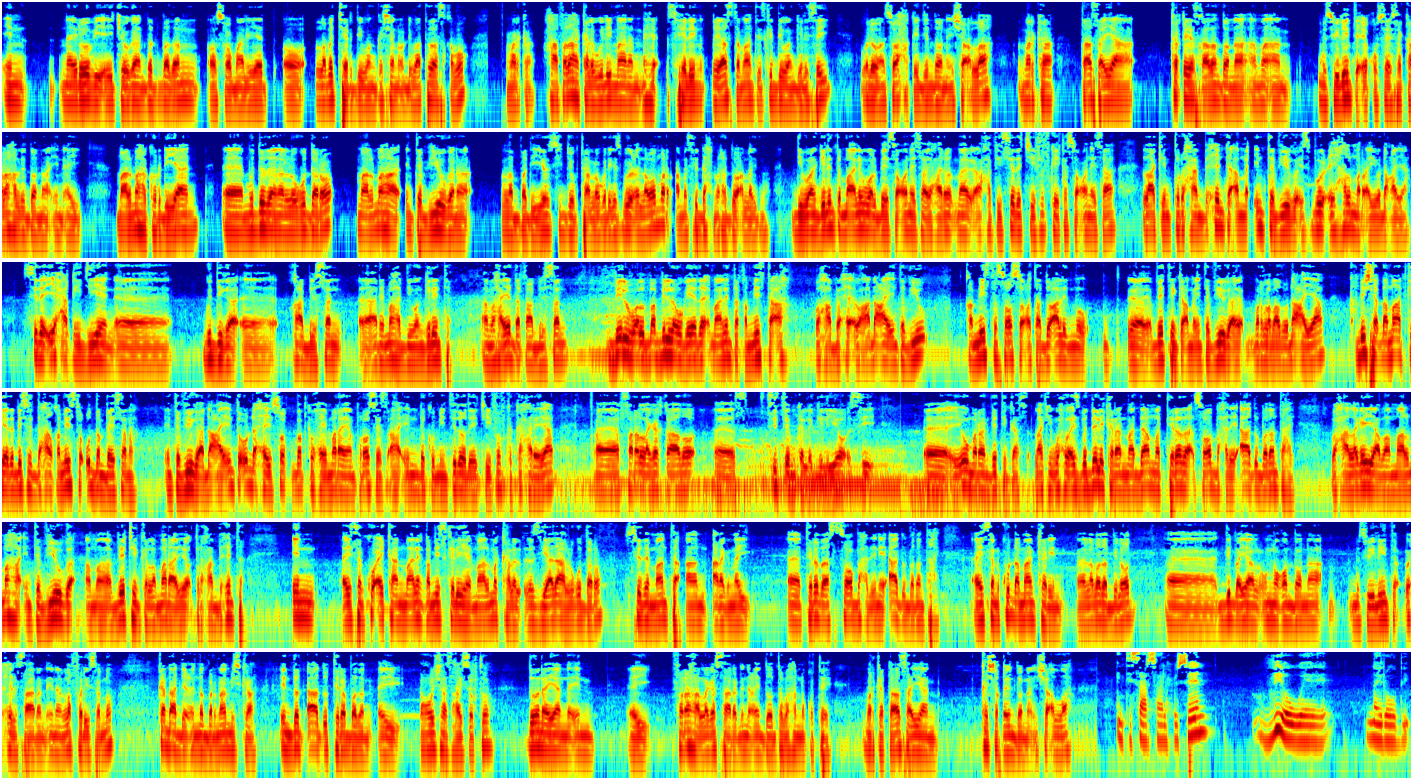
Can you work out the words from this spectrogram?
in nairobi ay joogaan dad badan oo soomaaliyeed oo laba jeer diiwaan gashan oo dhibaatadaas qabo. Marka xaafadaha kale weli maanan helin qiyaasta maanta iska diiwaangelisay walow aan soo xaqiijin doona insha allah. Marka taas ayaa ka qiyaas qaadan doonaa ama aan mas'uuliyiinta ay quseyso kala hadli doonaa in ay maalmaha kordhiyaan. Muddadana lagu daro maalmaha interviewgana la badiyo si joogtaa looga dhigo isbuuci laba mar ama saddex mar hadduu alla idmo. Diiwaangelinta maalin walbay soconaysaa xafiisyada jiifafkay ka soconaysaa laakiin turxaan bixinta ama interviewga isbuucii hal mar ayuu dhacaya. Sida ii xaqiijiyeen guddiga qaabilsan arrimaha diiwaangelinta ama hay'adda qaabilsan bil walba bilowgeeda maalinta khamiista ah waxaa dhacaya interview khamiista soo socota hadduu alidmo vetinka ama interviewga mar labaad uu dhacayaa bisha dhammaadkeeda bisha saddexaad khamiista u dambeysana interviewga dhacaya inta u dhexayso dadka waxay marayaan process ah in dokumentiyadooda ay jiifafka ka xareeyaan fare laga qaado systemka la geliyo si ay u maraan vetinkaas laakiin wax waa isbedeli karaan maadaama tirada soo baxday aada u badan tahay. Waxaa laga yaabaa maalmaha interviewga ama vetinka la marayo turxaan bixinta in aysan ku ekaan maalin khamiis kaliyahay maalmo kale ziyaadaha lagu daro. Sida maanta aan aragnay tiradaas soo baxda inay aada u badan tahay? Aysan ku dhammaan karin labada bilood. Dib ayaan u noqon doonaa mas'uuliyiinta u xil saaran inaan la fadhiisano ka dhaadhicino barnaamijka. In dad aada u tiro badan ay hawshaas haysato doonayaanna in ay faraha laga saara dhinacay doontaba ha noqotee. Marka taas ayaan ka shaqayn doonaa insha allah intisaar saalax xuseen v o a nairobi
